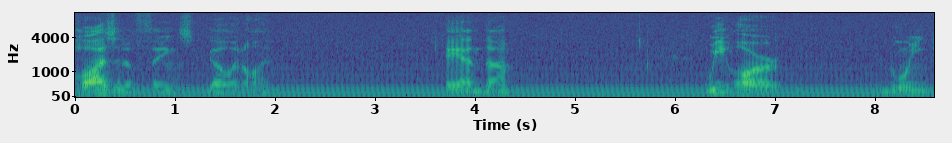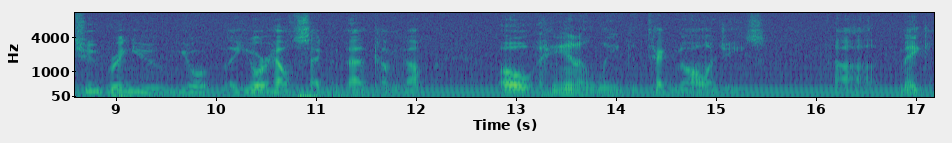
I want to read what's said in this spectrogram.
positive things going on. And um, we are going to bring you your the Your Health segment that coming up. Oh, Hannah Link Technologies uh, making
